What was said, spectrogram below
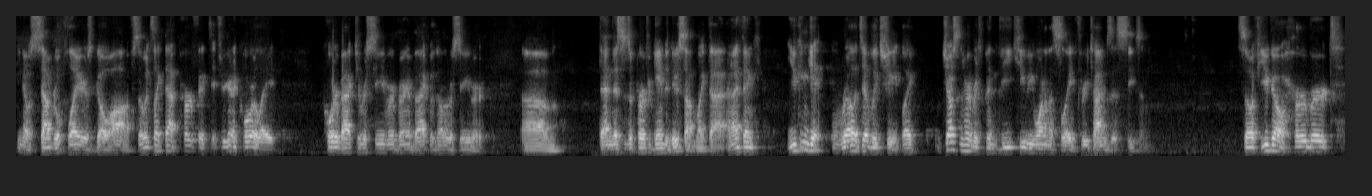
you know, several players go off. So it's like that perfect, if you're going to correlate quarterback to receiver, bring it back with another receiver, um, then this is a perfect game to do something like that. And I think you can get relatively cheap. Like Justin Herbert's been the QB one on the slate three times this season. So if you go Herbert,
